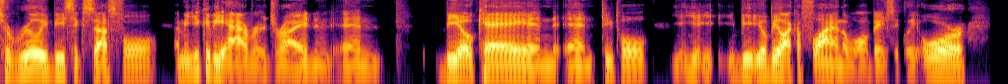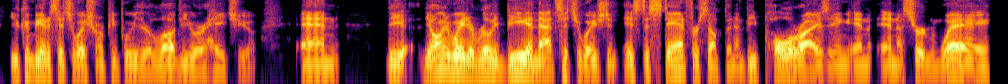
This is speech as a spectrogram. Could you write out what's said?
to really be successful. I mean, you could be average, right, and and be okay, and and people you, you be, you'll be like a fly on the wall basically, or you can be in a situation where people either love you or hate you, and the the only way to really be in that situation is to stand for something and be polarizing in in a certain way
